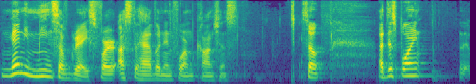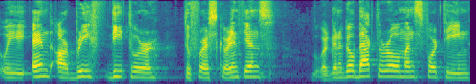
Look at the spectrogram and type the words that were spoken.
many means of grace for us to have an informed conscience. So, at this point, we end our brief detour to 1 Corinthians. We're going to go back to Romans 14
